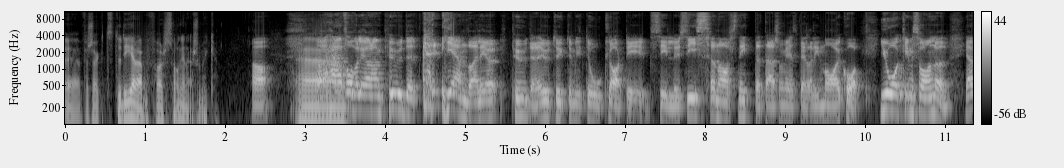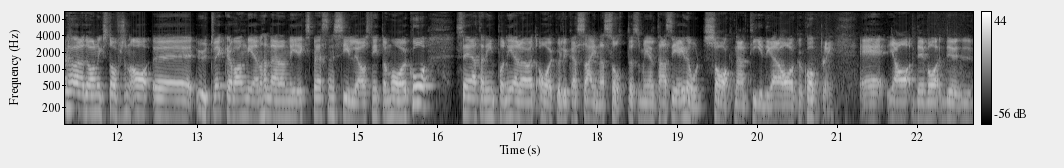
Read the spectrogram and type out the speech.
eh, försökt studera på försäsongen här så mycket? Ja. Ja, här får väl göra en pudel igen då, eller pudel, jag uttryckte mig lite oklart i Silly Season avsnittet där som vi spelade in med AIK. Joakim Svanlund. Jag vill höra Daniel Kristoffersson ah, eh, utveckla vad han menar när han i Expressens Silly avsnitt om AIK säger att han är imponerad över att AIK lyckas signa Sotte som enligt hans egna ord saknar tidigare AIK-koppling. Eh, ja, det, var, det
